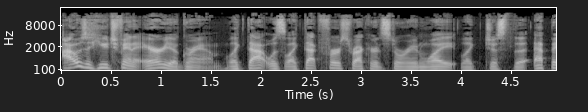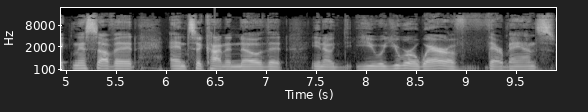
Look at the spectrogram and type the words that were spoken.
I was a huge fan of Aerogramme. Like that was like that first record, Story in White. Like just the epicness of it, and to kind of know that you know you you were aware of their bands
